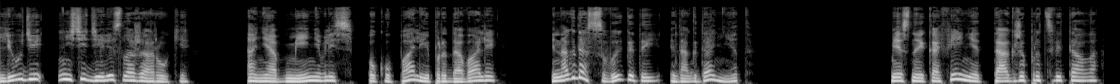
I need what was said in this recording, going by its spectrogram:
Люди не сидели сложа руки. Они обменивались, покупали и продавали, иногда с выгодой, иногда нет. Местная кофейня также процветала,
